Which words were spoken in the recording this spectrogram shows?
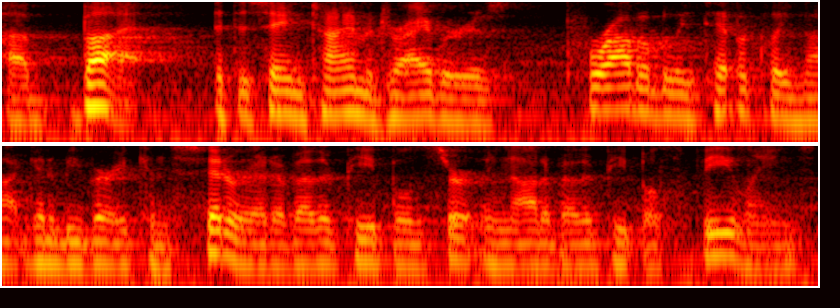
Uh, but at the same time, a driver is probably typically not going to be very considerate of other people, certainly not of other people's feelings.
